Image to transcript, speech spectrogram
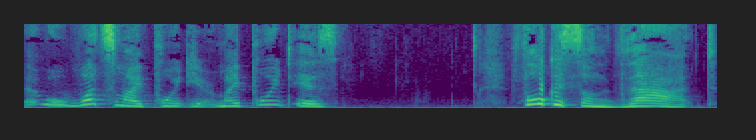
What's my point here? My point is focus on that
